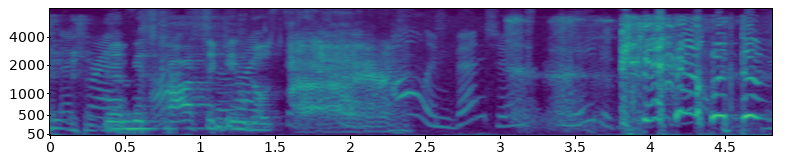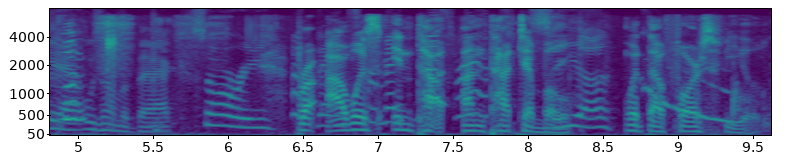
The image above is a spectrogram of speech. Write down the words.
that Yeah, Miss Costigan goes, rights all inventions created. what the Yeah, fuck? it was on the back. Sorry. Bro, I was for making intou- us rich. untouchable with the force field.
